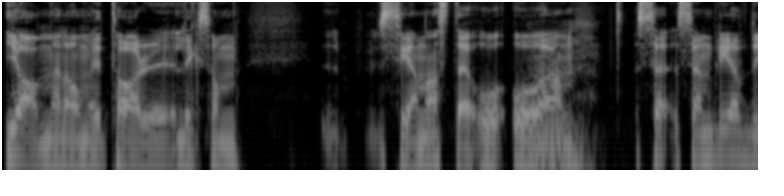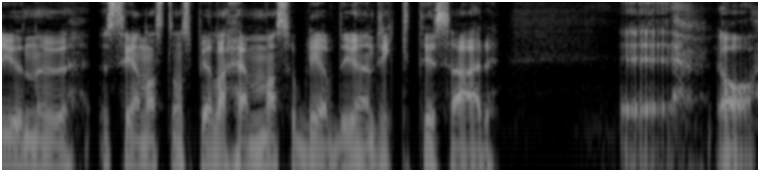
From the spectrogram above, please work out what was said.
ja men om vi tar liksom senaste. Och, och mm. sen, sen, blev det ju nu, senast de spelade hemma så blev det ju en riktig så här, eh, ja,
